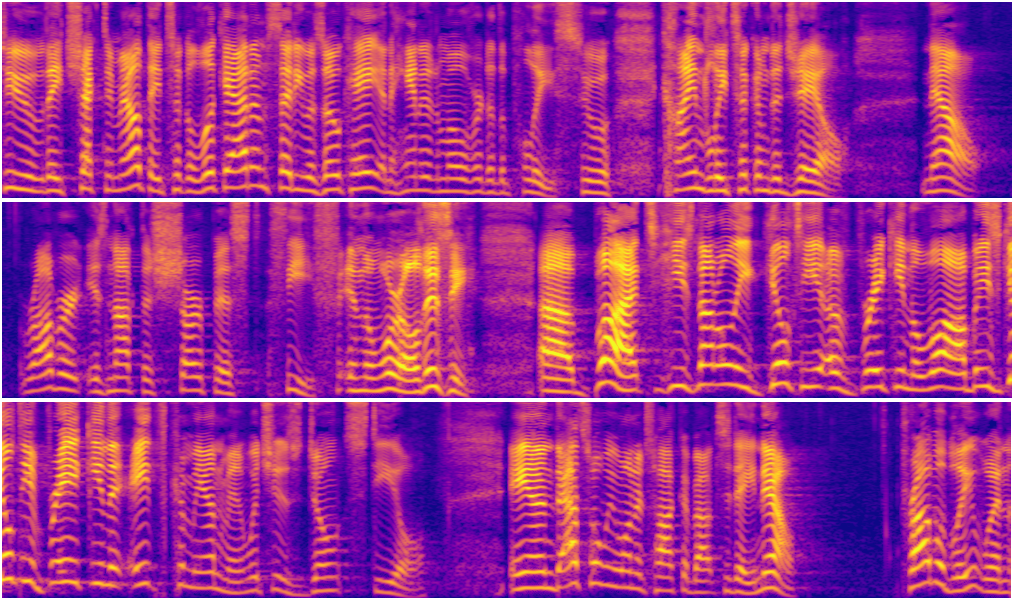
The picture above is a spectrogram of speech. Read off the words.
to, they checked him out, they took a look at him, said he was okay, and handed him over to the police, who kindly took him to jail. Now, Robert is not the sharpest thief in the world, is he? Uh, but he's not only guilty of breaking the law, but he's guilty of breaking the eighth commandment, which is don't steal. And that's what we want to talk about today. Now, probably when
